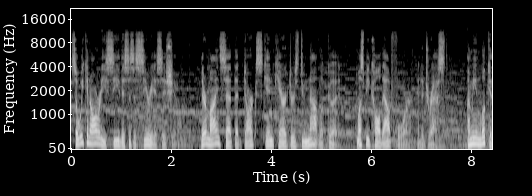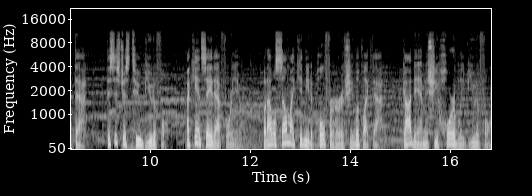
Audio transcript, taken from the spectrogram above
So we can already see this is a serious issue. Their mindset that dark-skinned characters do not look good must be called out for and addressed. I mean, look at that. This is just too beautiful. I can't say that for you, but I will sell my kidney to pull for her if she looked like that. Goddamn, is she horribly beautiful.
